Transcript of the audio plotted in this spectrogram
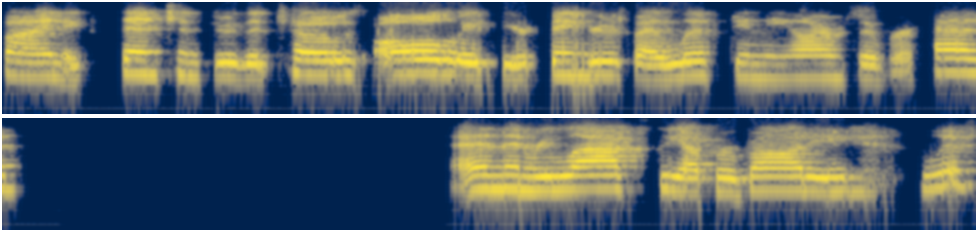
find extension through the toes all the way to your fingers by lifting the arms overhead. And then relax the upper body. Lift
